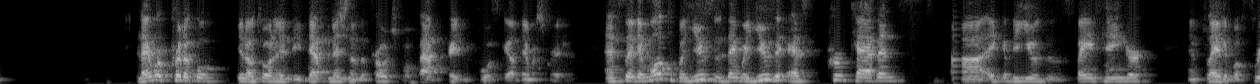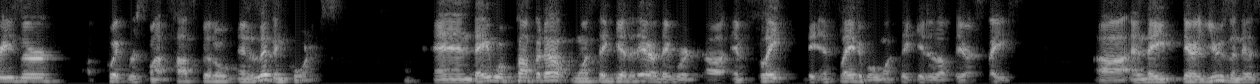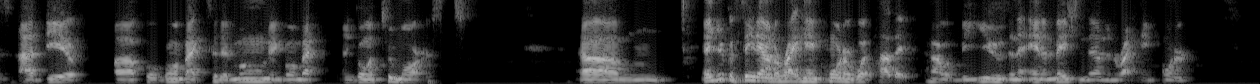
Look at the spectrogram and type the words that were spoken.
they were critical, you know, toward the definition of the approach for fabricating full-scale demonstrators. And so the multiple uses, they would use it as crew cabins. Uh, it could be used as a space hangar, inflatable freezer, a quick response hospital, and living quarters. And they would pump it up once they get it there. They would uh, inflate the inflatable once they get it up there in space. Uh, and they they're using this idea uh, for going back to the moon and going back and going to Mars. Um, and you can see down the right hand corner what how they how it would be used in the animation down in the right hand corner.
